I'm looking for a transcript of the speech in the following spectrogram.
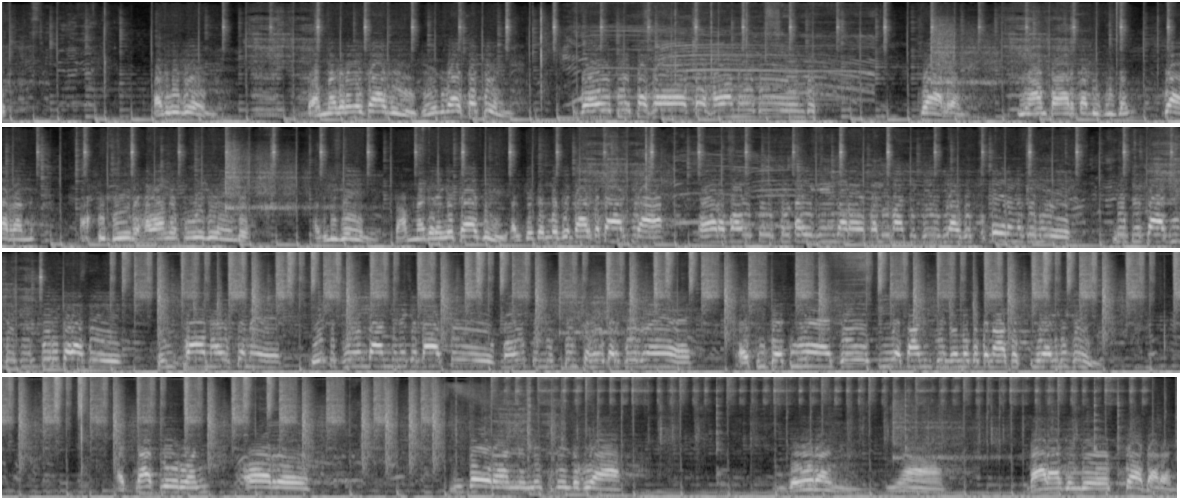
अगली गेंद। सामना करेंगे काजू गेंदबाज सचिन। बहुत ही सफात में गेंद चार रन यहाँ पार का डिसीज़न चार रन काफ़ी दूर हवा में पूरी गेंद अगली गेंद सामना करेंगे काजी हल्के कदमों से पार को पार किया और बहुत छोटा ही गेंद और बल्लेबाजी खेल दिया उसे छह रन के लिए मिस्टर काजी जो कि पूरी तरह से इंफॉर्म है इस समय एक जीवनदान देने के बाद तो बहुत निश्चिंत होकर खेल रहे हैं ऐसी बैठी है जो कि आसानी से रनों को बना सकती है अगली गेंद अच्छा स्लो रन और दो रन मिसफील्ड हुआ। दो रन यहाँ। बारह गेंदे, चौदह रन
